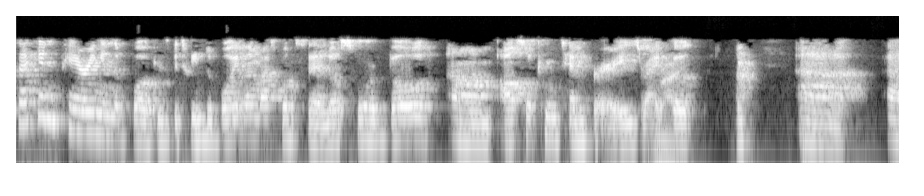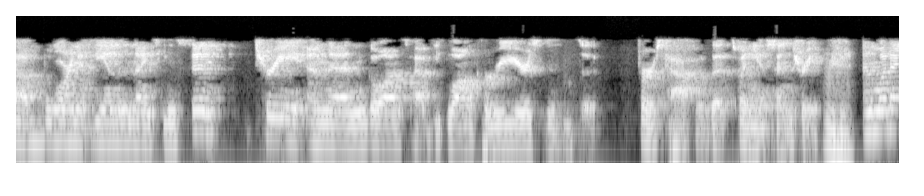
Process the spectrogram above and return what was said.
second pairing in the book is between Du Bois and Vasconcelos, who are both um, also contemporaries, right? right. Both uh, uh, born at the end of the 19th century and then go on to have these long careers in the first half of the 20th century. Mm-hmm. And what I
